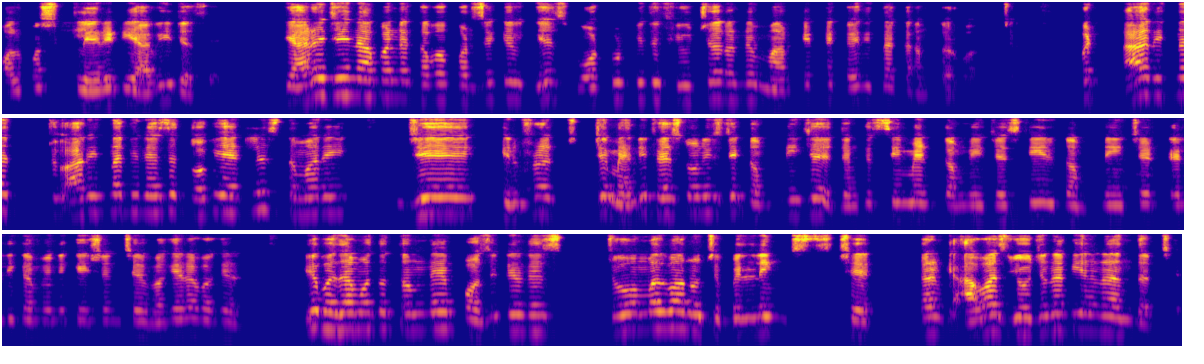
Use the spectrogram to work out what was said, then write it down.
ઓલમોસ્ટ ક્લેરિટી આવી જશે. ત્યારે જઈને આપણને ખબર પડશે કે yes what would be the future અને માર્કેટને કઈ રીતના કામ કરવાનું છે. બટ આ રીતના જો આ રીતના બી રહેશે તો બી એટલીસ્ટ તમારી જે ઇન્ફ્રા જે મેનિફેસ્ટોની જે કંપની છે જેમ કે સિમેન્ટ કંપની છે સ્ટીલ કંપની છે ટેલિકમ્યુનિકેશન છે, વગેરે વગેરે, એ બધામાં તો તમને પોઝિટિવ જોવા મળવાનું છે બિલ્ડિંગ્સ છે, કારણ કે આવાસ યોજના બી આના અંદર છે.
